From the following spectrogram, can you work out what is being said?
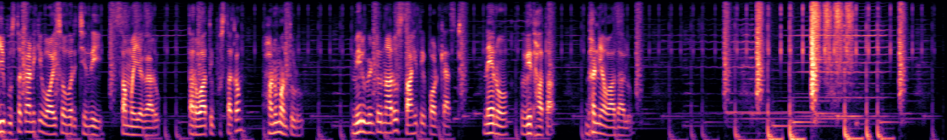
ఈ పుస్తకానికి వాయిస్ ఓవర్ ఇచ్చింది సమ్మయ్య గారు. తర్వాతి పుస్తకం హనుమంతుడు. మీరు వింటున్నారు సాహితీ పాడ్కాస్ట్. నేను విధాత. ధన్యవాదాలు.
